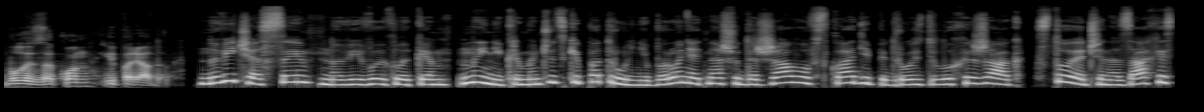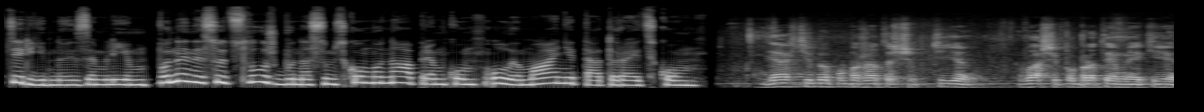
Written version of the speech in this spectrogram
були закон і порядок. Нові часи, нові виклики. Нині кременчуцькі патрульні боронять нашу державу в складі підрозділу Хижак, стоячи на захисті рідної землі. Вони несуть службу на сумському напрямку у Лимані та Турецьку. Я хотів би побажати, щоб ті ваші побратими, які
